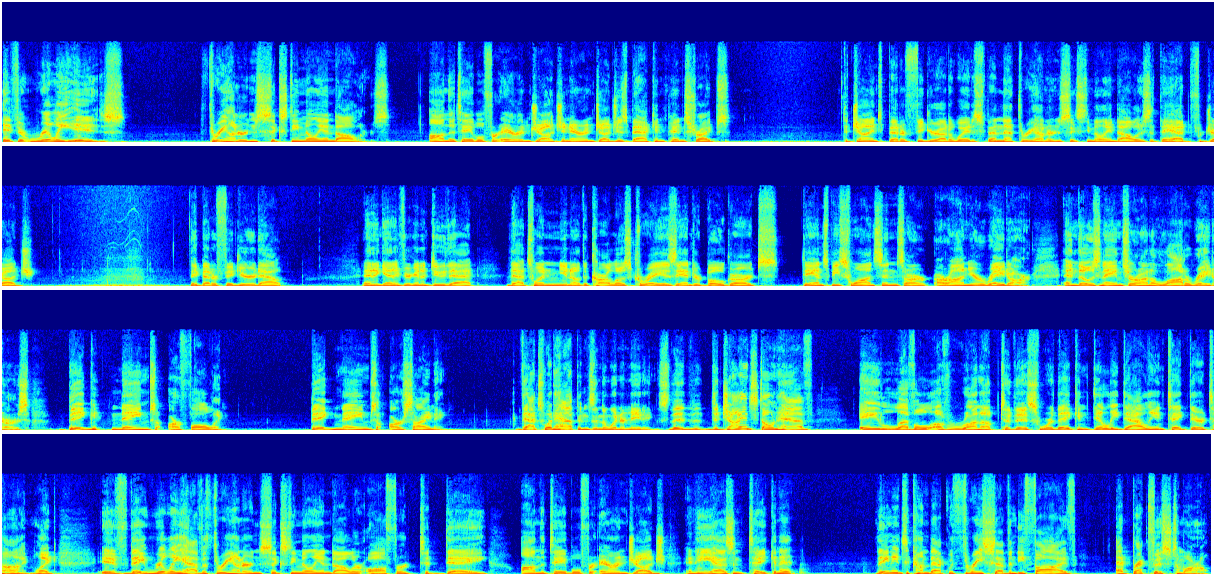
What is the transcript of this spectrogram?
If it really is $360 million on the table for Aaron Judge, and Aaron Judge is back in pinstripes, the Giants better figure out a way to spend that $360 million that they had for Judge. They better figure it out. And again, if you're going to do that, that's when, you know, the Carlos Correa, Xander Bogaerts, Dansby Swansons are, are on your radar. And those names are on a lot of radars. Big names are falling, big names are signing. That's what happens in the winter meetings. The, the, the Giants don't have a level of run up to this where they can dilly dally and take their time. Like, if they really have a $360 million offer today on the table for Aaron Judge and he hasn't taken it, they need to come back with 375 at breakfast tomorrow.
